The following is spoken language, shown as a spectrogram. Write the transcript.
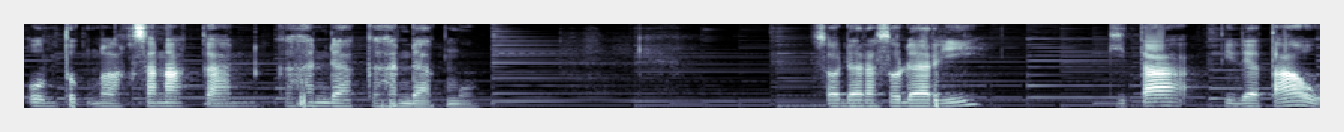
untuk melaksanakan kehendak-kehendakmu." Saudara-saudari, kita tidak tahu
